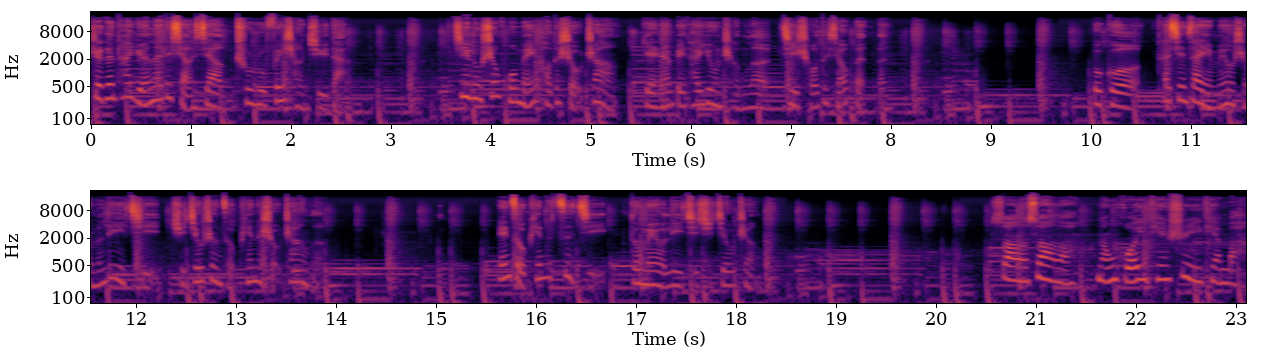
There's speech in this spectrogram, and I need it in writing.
这跟他原来的想象出入非常巨大。记录生活美好的手账，俨然被他用成了记仇的小本本。不过，他现在也没有什么力气去纠正走偏的手账了，连走偏的自己都没有力气去纠正。算了算了，能活一天是一天吧。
